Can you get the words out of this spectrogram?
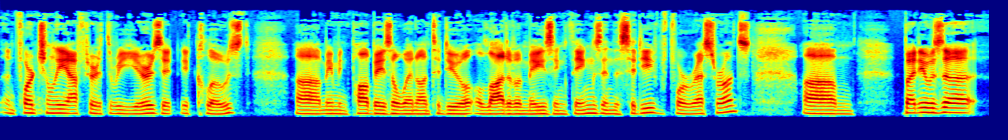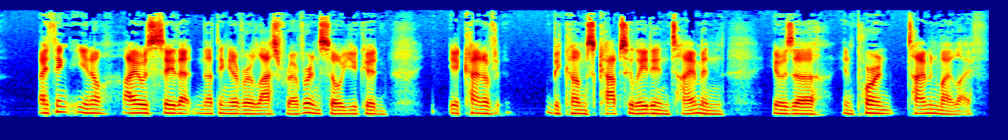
unfortunately, after three years, it it closed. Um, I mean, Paul Basile went on to do a lot of amazing things in the city for restaurants, um, but it was a. I think you know I always say that nothing ever lasts forever, and so you could, it kind of becomes capsulated in time, and it was a important time in my life.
